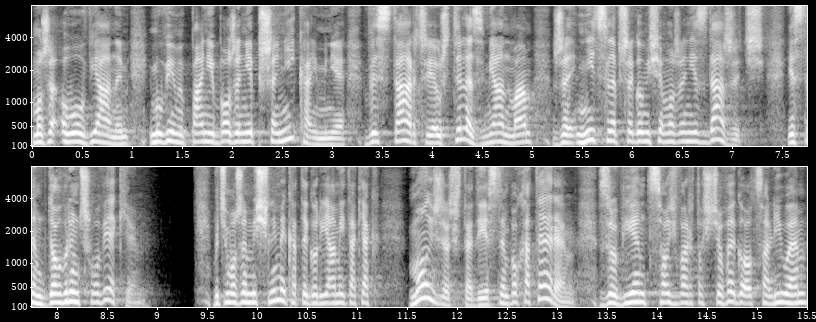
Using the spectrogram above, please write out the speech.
może ołowianym i mówimy, Panie Boże, nie przenikaj mnie, wystarczy, ja już tyle zmian mam, że nic lepszego mi się może nie zdarzyć. Jestem dobrym człowiekiem. Być może myślimy kategoriami tak jak Mojżesz wtedy, jestem bohaterem. Zrobiłem coś wartościowego, ocaliłem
